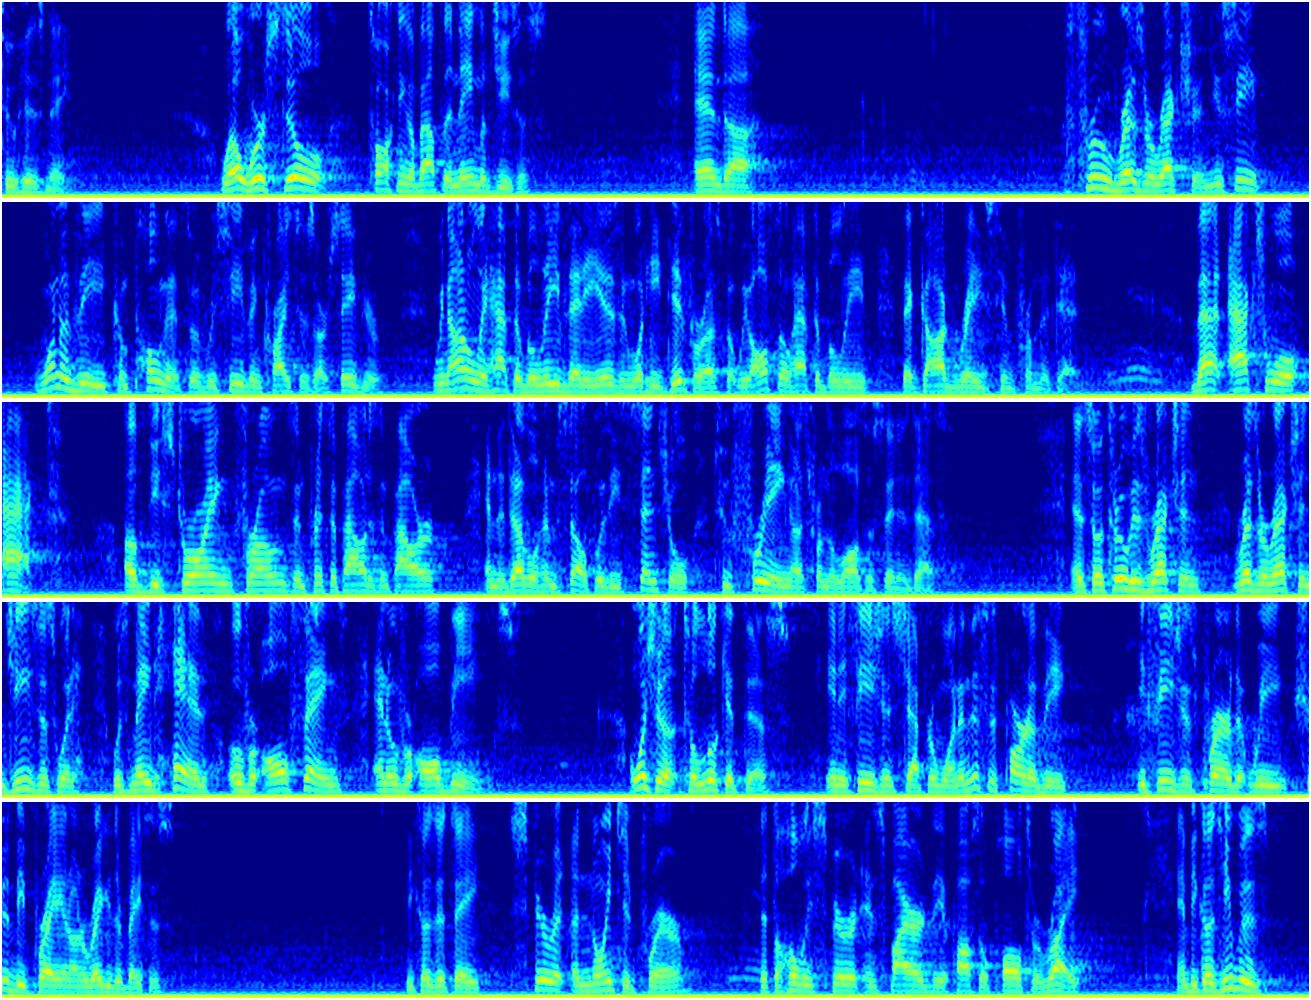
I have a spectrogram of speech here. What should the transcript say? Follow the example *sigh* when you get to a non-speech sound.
To his name. Well, we're still talking about the name of Jesus. And uh, through resurrection, you see, one of the components of receiving Christ as our Savior, we not only have to believe that He is and what He did for us, but we also have to believe that God raised Him from the dead. Amen. That actual act of destroying thrones and principalities and power and the devil himself was essential to freeing us from the laws of sin and death. And so through his resurrection, Jesus would, was made head over all things and over all beings. I want you to look at this in Ephesians chapter 1, and this is part of the Ephesians prayer that we should be praying on a regular basis because it's a spirit anointed prayer that the Holy Spirit inspired the Apostle Paul to write. And because he was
